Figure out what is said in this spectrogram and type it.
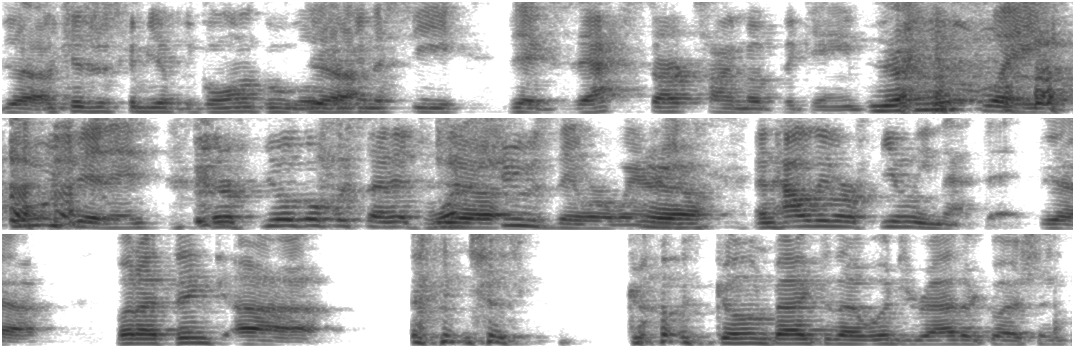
Yeah. The kids are just going to be able to go on Google. Yeah. They're going to see the exact start time of the game, Yeah. who played, who didn't, their field goal percentage, what Yeah. shoes they were wearing, Yeah. and how they were feeling that day. Yeah, but I think uh, just going back to that "Would you rather" question,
